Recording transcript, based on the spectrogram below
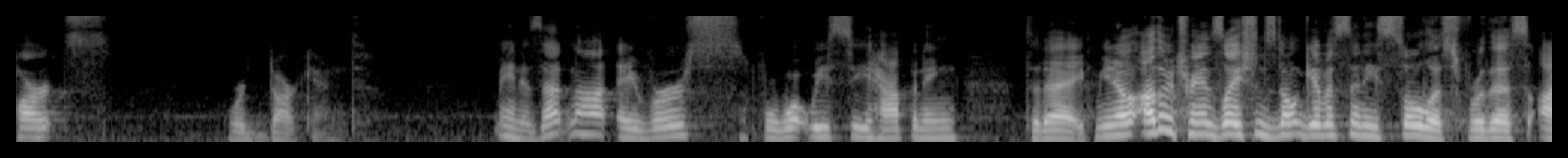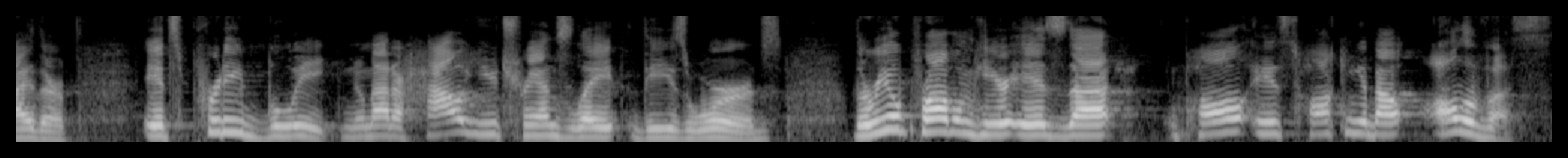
hearts were darkened. Man, is that not a verse for what we see happening today? You know, other translations don't give us any solace for this either. It's pretty bleak, no matter how you translate these words. The real problem here is that Paul is talking about all of us.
